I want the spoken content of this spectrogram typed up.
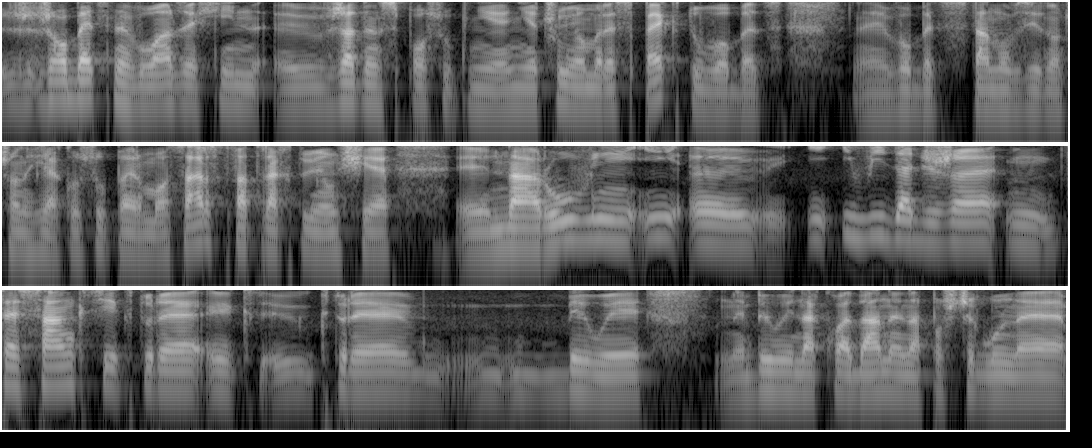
że obecne władze Chin w żaden sposób nie, nie czują respektu wobec, wobec Stanów Zjednoczonych jako supermocarstwa, traktują się y, na równi i, y, i, i widać, że te sankcje, które, które były, były nakładane na poszczególne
